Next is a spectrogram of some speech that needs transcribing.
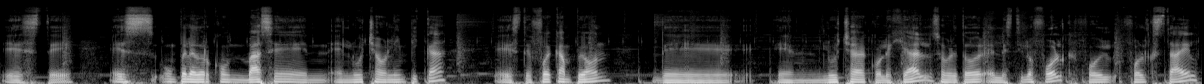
Este, es un peleador con base en, lucha olímpica. Este fue campeón de en lucha colegial, sobre todo el estilo folk, folk, style.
